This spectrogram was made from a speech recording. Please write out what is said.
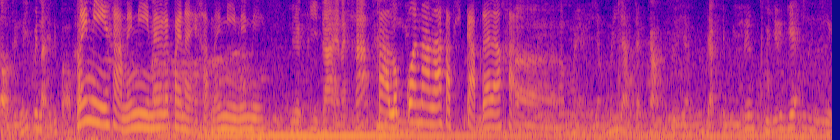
ต่อถึงนี้ไปไหนหรือเปล่าครัไม่มีค่ะไม่มีไม่ได้ไปไหนค่ะ ไม่มีไม่มี เรียกพี่ได้นะคะค่ะรบกวนนานแล้วค่ะพี่กลับได้แล้วค่ะ เอ่อแหมยังไม่ อยากจะกลับเลยยังอยากจะมีเรื่องคุยเยอะแยะเลย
